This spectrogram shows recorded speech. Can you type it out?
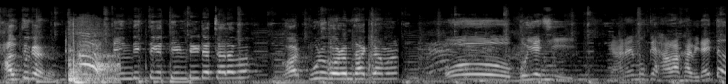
ফালতু কেন? তিন দিক থেকে তিন লিটার চালাবো? ঘর পুরো গরম থাকবে আমার। ও বুঝেছি। গানের মুখে হাওয়া খাবি তাই তো?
